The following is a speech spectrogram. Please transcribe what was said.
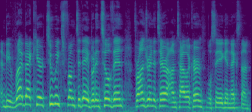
And be right back here two weeks from today. But until then, for Andre Natera, I'm Tyler Kern. We'll see you again next time.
